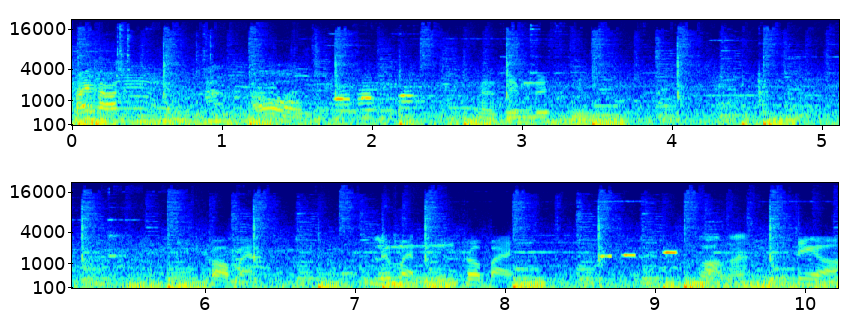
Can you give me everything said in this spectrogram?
ใช่ครับโอ้ไหนชิมดิกรอบไหมหรือเหมือนทั่วไป กรอบนะจริงเหรอ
